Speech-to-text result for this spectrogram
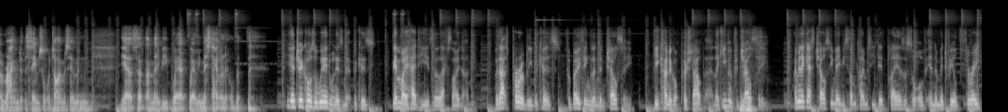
around at the same sort of time as him, and yeah, so that may be where where we missed out a little bit. yeah, Joe Cole's a weird one, isn't it? Because in my head he is a left sider, but that's probably because for both England and Chelsea, he kind of got pushed out there. Like even for mm. Chelsea, I mean, I guess Chelsea maybe sometimes he did play as a sort of in the midfield three,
